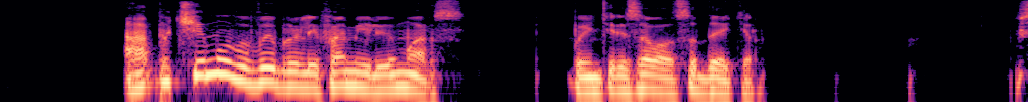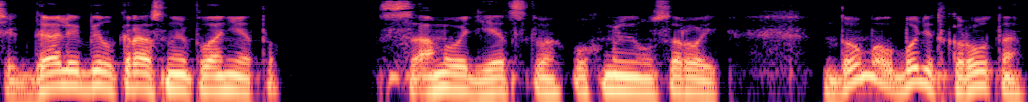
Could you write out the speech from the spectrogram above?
— А почему вы выбрали фамилию Марс? — поинтересовался Деккер. — Всегда любил Красную планету. — С самого детства, — ухмыльнулся Рой. — Думал, будет круто.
